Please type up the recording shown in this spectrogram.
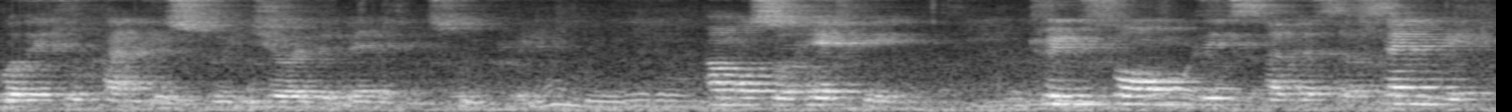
for the two countries to enjoy the benefits of trade. I'm also happy to inform this August Assembly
